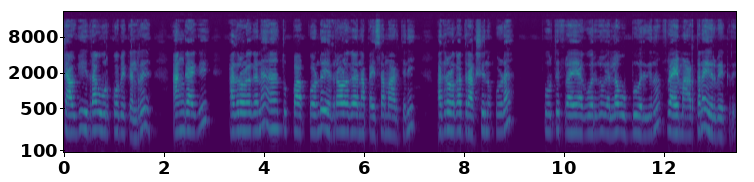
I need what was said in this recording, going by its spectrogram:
ಶಾವ್ಗೆ ಇದ್ರಾಗ ಹುರ್ಕೋಬೇಕಲ್ರಿ. ಹಂಗಾಗಿ ಅದ್ರೊಳಗನ ತುಪ್ಪ ಹಾಕ್ಕೊಂಡು ಇದ್ರೊಳಗೆ ನಾ ಪಾಯಸ ಮಾಡ್ತೀನಿ. ಅದರೊಳಗೆ ದ್ರಾಕ್ಷಿನೂ ಕೂಡ ಪೂರ್ತಿ ಫ್ರೈ ಆಗುವವರೆಗೂ, ಎಲ್ಲ ಉಬ್ಬುವರೆಗೂ ಫ್ರೈ ಮಾಡ್ತಾನೆ ಇರ್ಬೇಕು ರೀ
